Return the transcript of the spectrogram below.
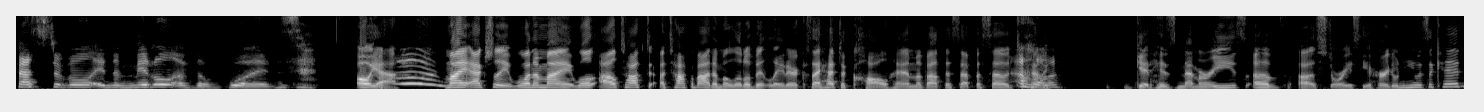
festival in the middle of the woods. Oh yeah. My actually one of my well I'll talk to, I'll talk about him a little bit later cuz I had to call him about this episode to kind Uh-huh. of get his memories of uh stories he heard when he was a kid.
